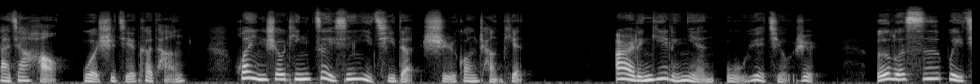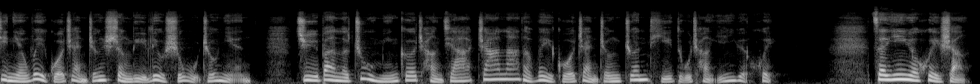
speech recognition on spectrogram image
大家好，我是杰克唐，欢迎收听最新一期的《时光唱片》。二零一零年五月九日，俄罗斯为纪念卫国战争胜利六十五周年，举办了著名歌唱家扎拉的卫国战争专题独唱音乐会。在音乐会上，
